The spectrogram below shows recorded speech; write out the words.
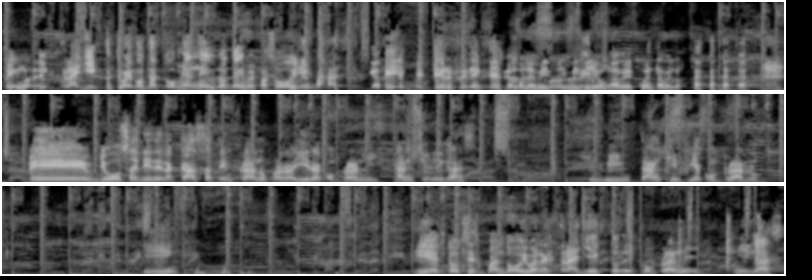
Vengo en el trayecto. Te voy a contar toda mi anécdota que me pasó hoy. ¿eh? Eh, referente a Voy esto. a poner mi, mi sillón, a ver, cuéntamelo. Eh, yo salí de la casa temprano para ir a comprar mi tanque de gas. Subí mi tanque, fui a comprarlo. Y, y entonces cuando iba en el trayecto de comprar mi, mi gas,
